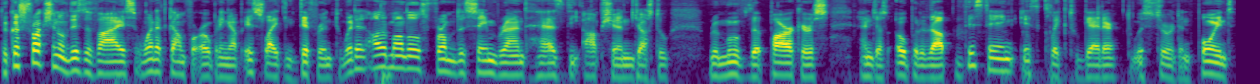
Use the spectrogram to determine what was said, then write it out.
The construction of this device when it comes for opening up is slightly different. Within other models from the same brand has the option just to remove the parkers and just open it up. This thing is clicked together to a certain point.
